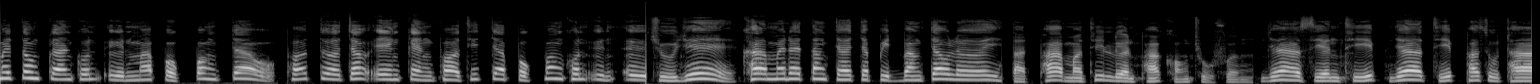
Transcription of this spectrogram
ไม่ต้องการคนอื่นมาปกป้องเจ้า เพราะตัวเจ้าเองแก่งพอที่จะปกป้องคนอื่นๆ ชูเย่ข้าไม่ได้ตั้งใจจะปิดบังเจ้าเลย ตัดภาพมาที่เรือนพักของฉูเฟิง ย่าเซียนทิพย์ ย่าทิพย์พระสุธา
